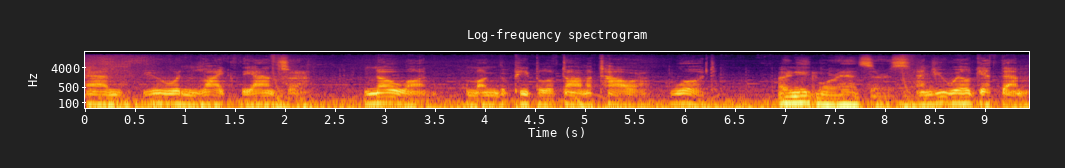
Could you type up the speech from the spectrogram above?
And you wouldn't like the answer. No one among the people of Dharma Tower would. I need more answers. And you will get them.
